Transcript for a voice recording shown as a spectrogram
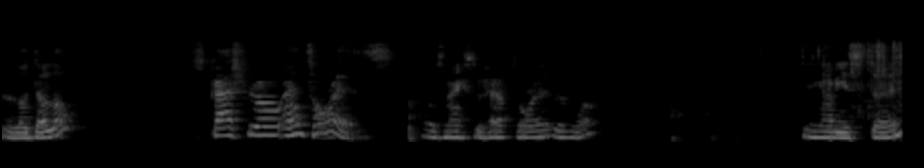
Lodolo, Castro, and Torres. It was nice to have Torres as well. He's going to be a stud.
